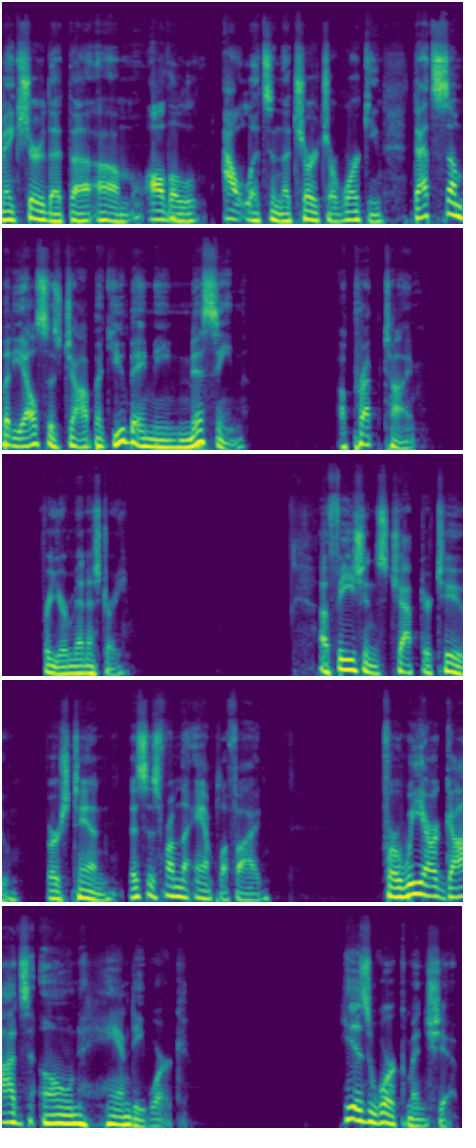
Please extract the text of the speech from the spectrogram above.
make sure that the um, all the outlets in the church are working. That's somebody else's job, but you may be missing a prep time for your ministry. Ephesians chapter 2, verse 10. This is from the Amplified. For we are God's own handiwork, his workmanship.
